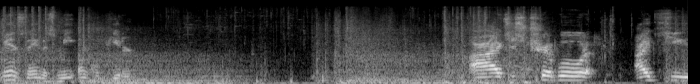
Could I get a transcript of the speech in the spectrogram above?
Man's name is Meet Uncle Peter. I just tripled IQ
